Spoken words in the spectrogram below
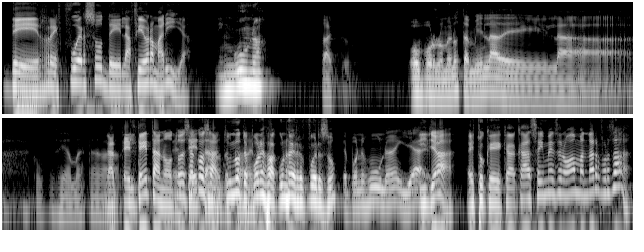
de refuerzo de la fiebre amarilla? Ninguna. Exacto. O por lo menos también la de la... ¿Cómo que se llama esta? La- el tétano. El toda esa tétano, cosa. toda Tú no te pones vacuna de refuerzo Te pones una y ya. y ya. Esto que ca- cada, seis meses nos van a mandar a reforzar.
